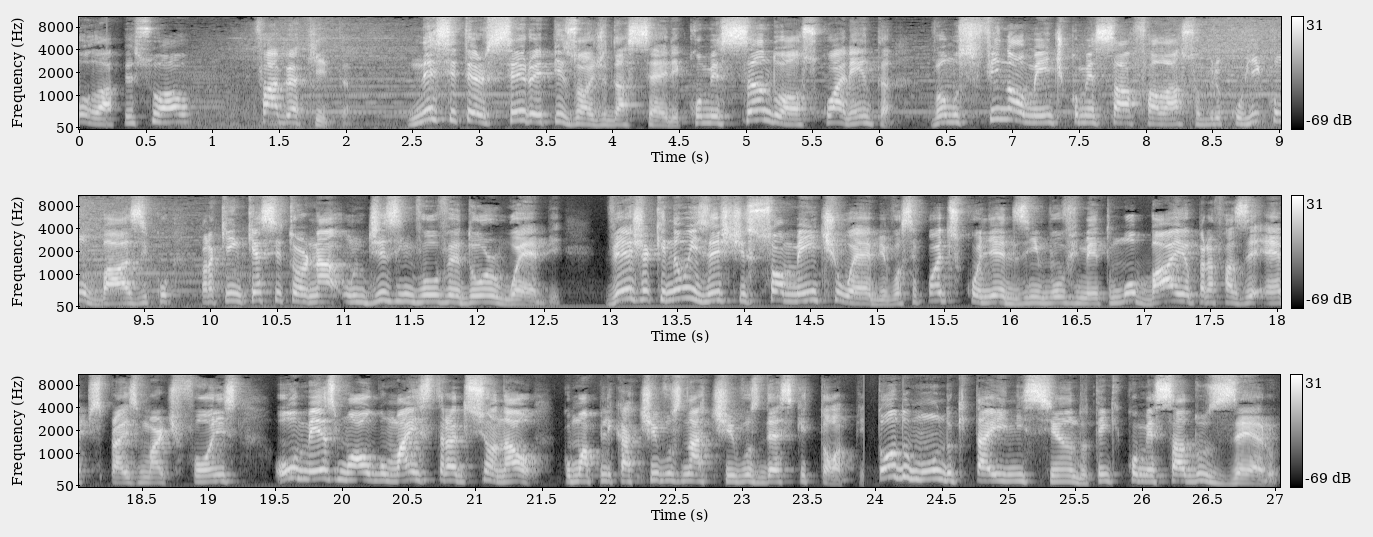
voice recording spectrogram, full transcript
Olá pessoal, Fábio Akita. Nesse terceiro episódio da série Começando aos 40, vamos finalmente começar a falar sobre o currículo básico para quem quer se tornar um desenvolvedor web. Veja que não existe somente web, você pode escolher desenvolvimento mobile para fazer apps para smartphones ou mesmo algo mais tradicional, como aplicativos nativos desktop. Todo mundo que está iniciando tem que começar do zero.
